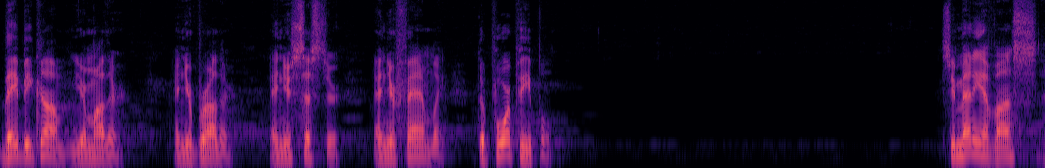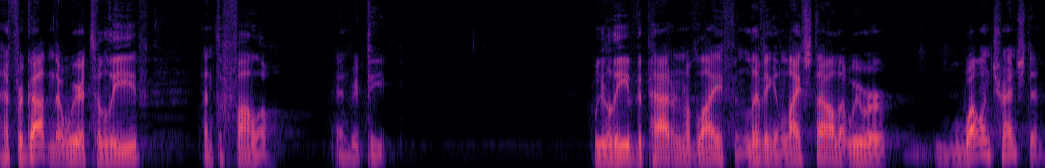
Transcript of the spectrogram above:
They become your mother and your brother and your sister and your family, the poor people. See, many of us have forgotten that we are to leave and to follow and repeat. We leave the pattern of life and living and lifestyle that we were well entrenched in.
